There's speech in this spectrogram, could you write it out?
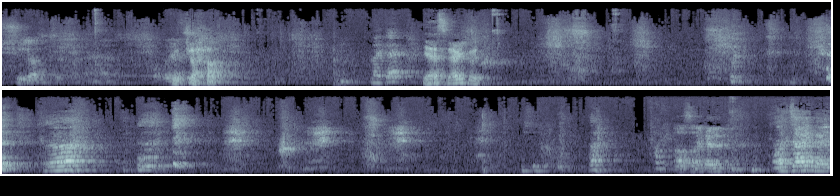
Şu biraz Good job. Like that? Yes, very good. Al sana karın. Acayip yani.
